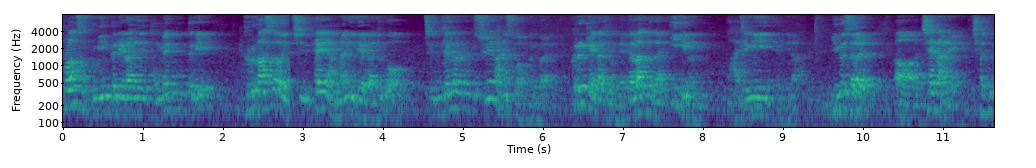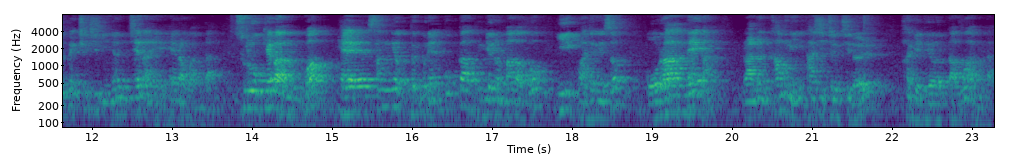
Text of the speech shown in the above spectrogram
프랑스 국민들이라는 동맹국들이 들어가서 진퇴양난이 돼가지고 전쟁을 수행할 수가 없는 거예요. 그렇게 해가지고 네덜란드가 이기는 과정이 됩니다. 이것을 어, 제난해 1672년 제난의 해라고 합니다. 수로 개방과 해상력 덕분에 국가 붕괴를 막았고 이 과정에서 오라네가라는 가문이 다시 정치를 하게 되었다고 합니다.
